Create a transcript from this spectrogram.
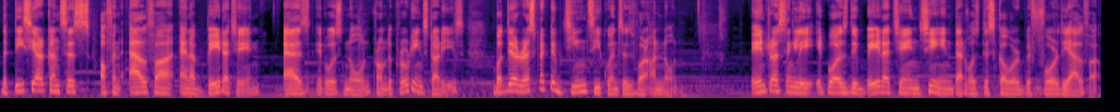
The TCR consists of an alpha and a beta chain, as it was known from the protein studies, but their respective gene sequences were unknown. Interestingly, it was the beta chain gene that was discovered before the alpha.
